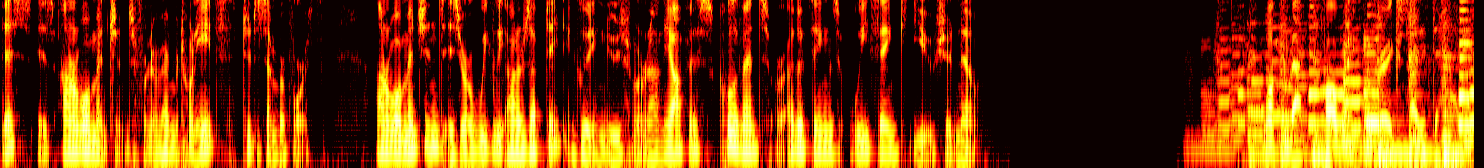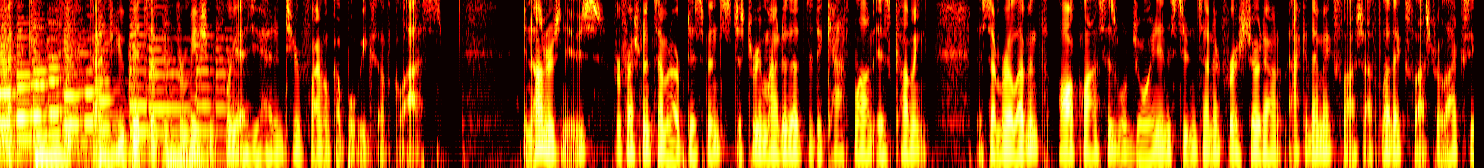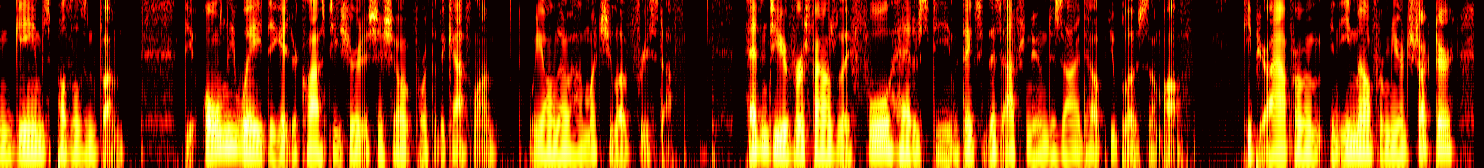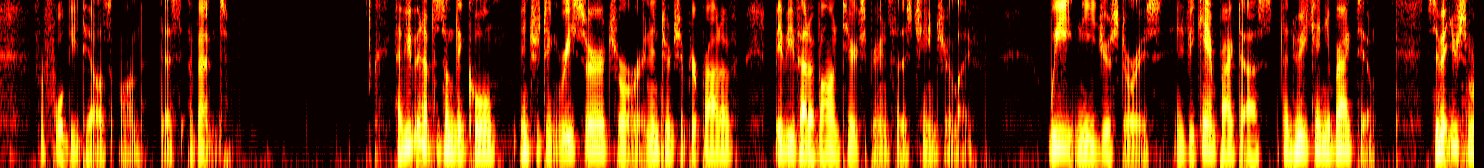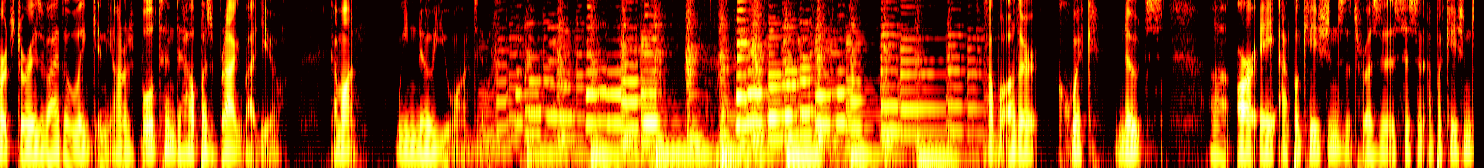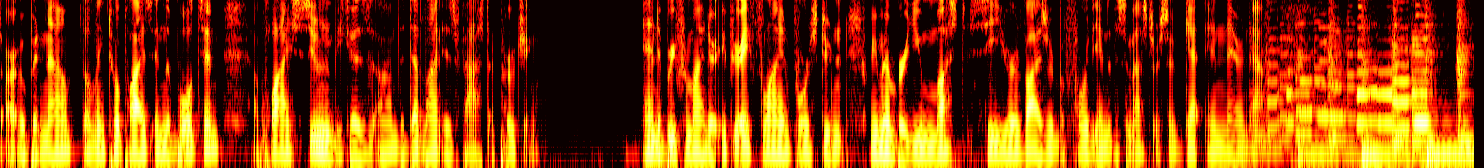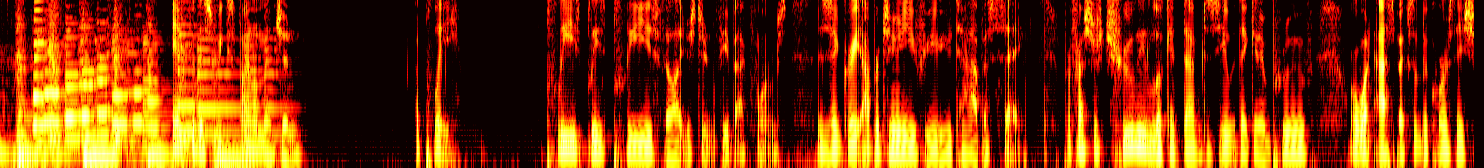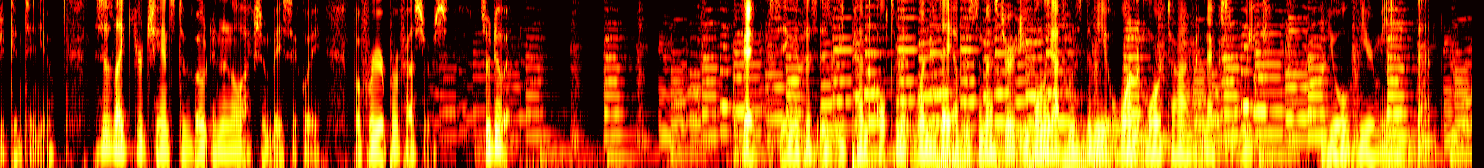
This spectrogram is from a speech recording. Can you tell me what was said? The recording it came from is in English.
This is Honorable Mentions for November 28th to December 4th. Honorable Mentions is your weekly honors update, including news from around the office, cool events, or other things we think you should know. Welcome back from fall break. We're very excited to have you back. Got a few bits of information for you as you head into your final couple weeks of class. In honors news, for freshman seminar participants, just a reminder that the decathlon is coming. December 11th, all classes will join in the Student Center for a showdown of academic slash athletic slash relaxing games, puzzles, and fun. The only way to get your class t shirt is to show up for the decathlon. We all know how much you love free stuff. Head into your first finals with a full head of steam thanks to this afternoon designed to help you blow some off. Keep your eye out for an email from your instructor for full details on this event. Have you been up to something cool, interesting research, or an internship you're proud of? Maybe you've had a volunteer experience that has changed your life. We need your stories. And if you can't brag to us, then who can you brag to? Submit your smart stories via the link in the Honors Bulletin to help us brag about you. Come on, we know you want to. A couple other quick notes. Uh, RA applications, that's resident assistant applications, are open now. The link to apply is in the bulletin. Apply soon because um, the deadline is fast approaching. And a brief reminder if you're a Fly Four student, remember you must see your advisor before the end of the semester, so get in there now. And for this week's final mention, a plea please, please, please fill out your student feedback forms. This is a great opportunity for you to have a say. Professors truly look at them to see what they can improve or what aspects of the course they should continue. This is like your chance to vote in an election, basically, but for your professors. So do it. Okay, seeing as this is the penultimate Wednesday of the semester, you've only got to listen to me one more time next week. You'll hear me then.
